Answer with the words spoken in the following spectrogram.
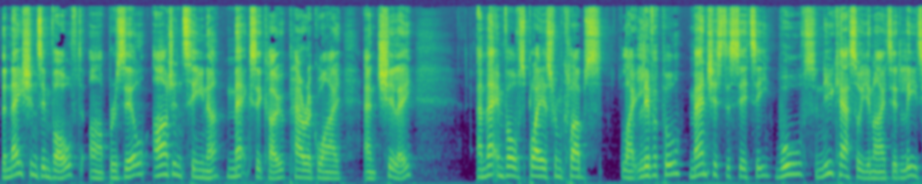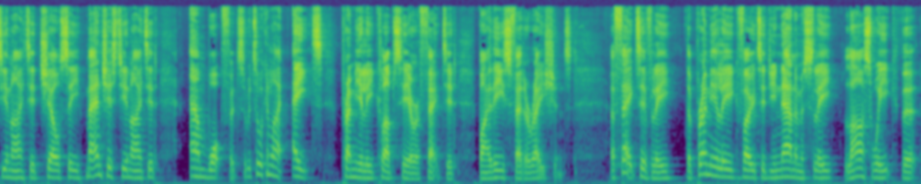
The nations involved are Brazil, Argentina, Mexico, Paraguay, and Chile. And that involves players from clubs like Liverpool, Manchester City, Wolves, Newcastle United, Leeds United, Chelsea, Manchester United, and Watford. So we're talking like eight Premier League clubs here affected by these federations. Effectively, the Premier League voted unanimously last week that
